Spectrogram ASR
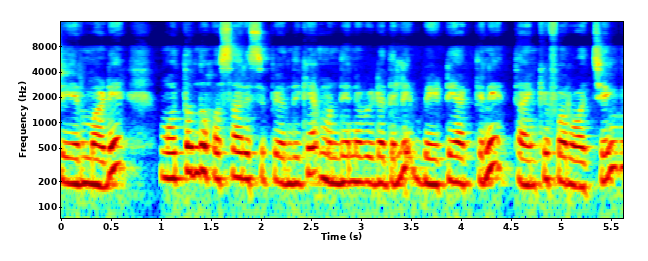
ಶೇರ್ ಮಾಡಿ. ಮತ್ತೊಂದು ಹೊಸ ರೆಸಿಪಿಯೊಂದಿಗೆ ಮುಂದಿನ ವಿಡಿಯೋದಲ್ಲಿ ಭೇಟಿ ಆಗ್ತೀನಿ ಥ್ಯಾಂಕ್ ಯು ಫಾರ್ ವಾಚಿಂಗ್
